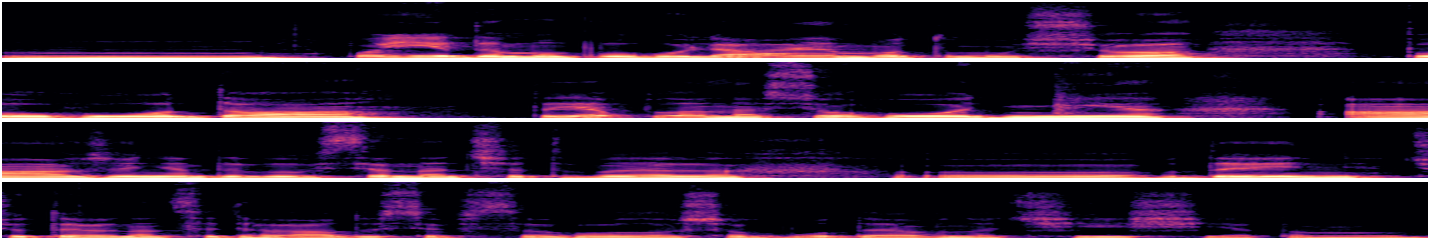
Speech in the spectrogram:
м, поїдемо погуляємо, тому що погода тепла на сьогодні. А Женя дивився на четвер е, в день 14 градусів всього лише буде, а вночі ще там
